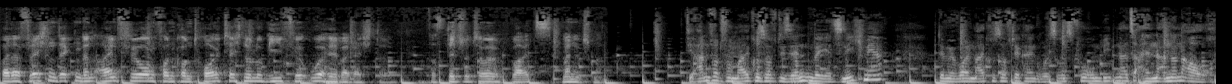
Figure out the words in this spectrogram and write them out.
bei der flächendeckenden Einführung von Kontrolltechnologie für Urheberrechte, das Digital Rights Management. Die Antwort von Microsoft, die senden wir jetzt nicht mehr, denn wir wollen Microsoft ja kein größeres Forum bieten als allen anderen auch.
